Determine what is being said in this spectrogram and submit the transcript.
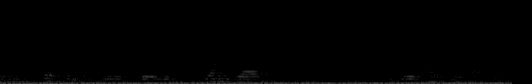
And I saw this Spanish lady, young girl. She made her nose like this.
